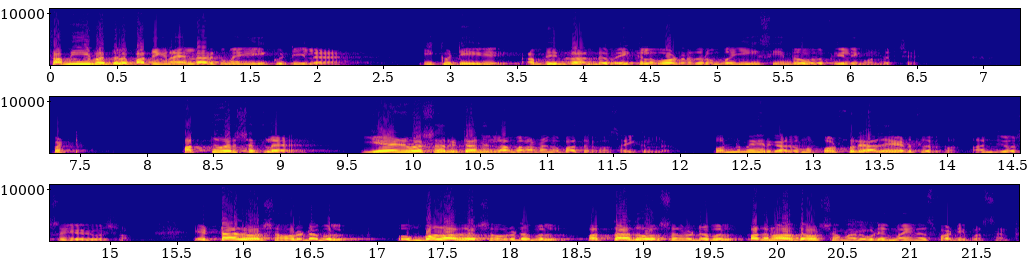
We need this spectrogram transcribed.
சமீபத்தில் பார்த்தீங்கன்னா எல்லாருக்குமே ஈக்விட்டியில் ஈக்விட்டி அப்படின்ற அந்த வெஹிக்கிளை ஓடுறது ரொம்ப ஈஸின்ற ஒரு ஃபீலிங் வந்துருச்சு. பட் பத்து வருஷத்தில் ஏழு வருஷம் ரிட்டர்ன் இல்லாமலாம் நாங்கள் பார்த்துருக்கோம் சைக்கிளில் ஒன்றுமே இருக்காது. உங்கள் போர்ட்ஃபோலியோ அதே இடத்துல இருக்கும். அஞ்சு வருஷம் ஏழு வருஷம். எட்டாவது வருஷம் ஒரு டபுள் ஒன்பதாவது வருஷம் ஒரு டபுள் பத்தாவது வருஷம் ஒரு டபுள் பதினாறாவது வருஷம் மறுபடியும் மைனஸ் ஃபார்ட்டி பர்சன்ட்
